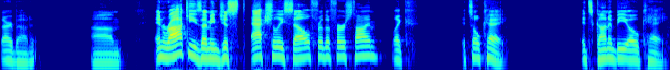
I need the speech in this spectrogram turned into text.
Sorry about it. Um, and Rockies, I mean, just actually sell for the first time. Like, it's okay. It's gonna be okay.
